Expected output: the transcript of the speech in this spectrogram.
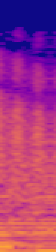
you.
